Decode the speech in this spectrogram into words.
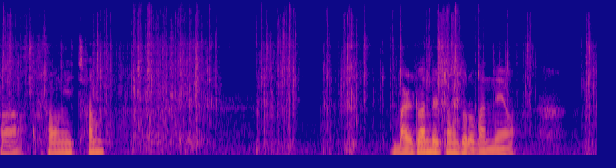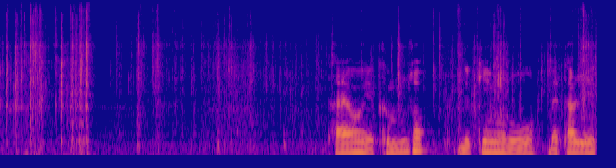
아, 구성이 참 말도 안 될 정도로 많네요. 다양하게 금속 느낌으로 메탈릭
